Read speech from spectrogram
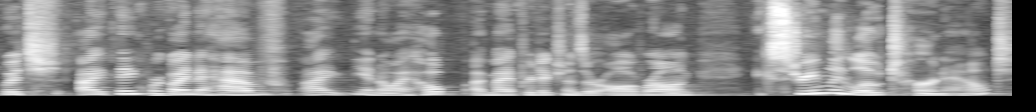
which I think we're going to have, I, you know, I hope my predictions are all wrong, extremely low turnout.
